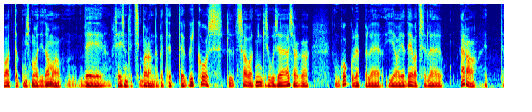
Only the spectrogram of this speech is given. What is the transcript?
vaatab, mismoodi ta oma veeseisundit siin parandab, et, et kõik koos saavad mingisuguse asjaga kokkuleppele ja, ja teevad selle ära, et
